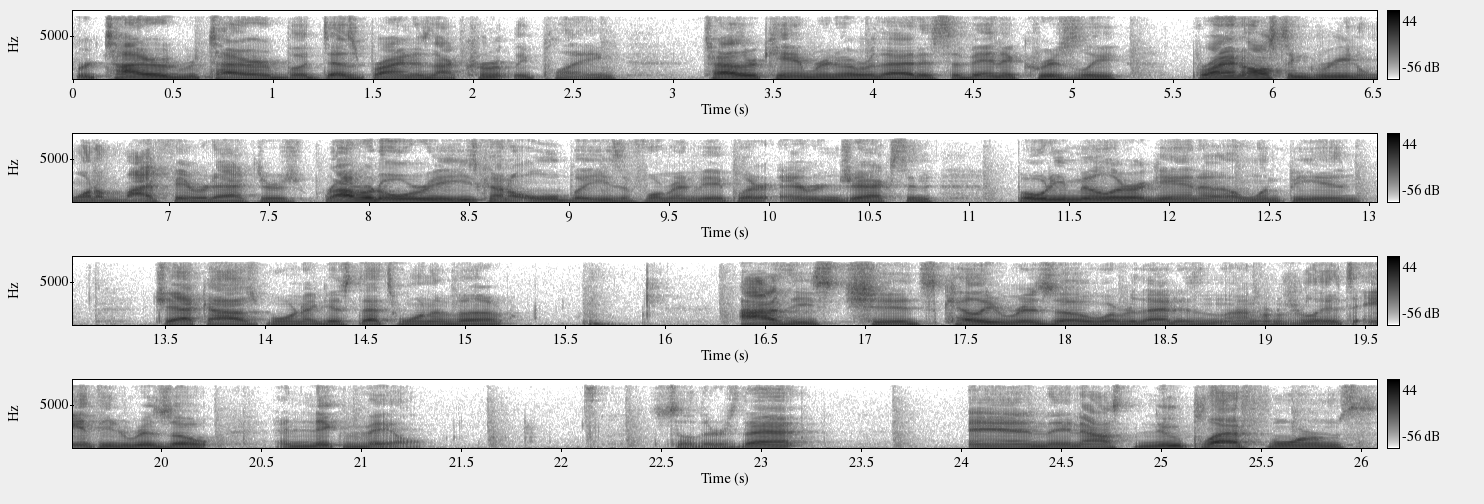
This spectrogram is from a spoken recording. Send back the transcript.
retired, retired, but Dez Bryant is not currently playing. Tyler Cameron, whoever that is, Savannah Chrisley, Brian Austin Green, one of my favorite actors. Robert Horry, he's kind of old, but he's a former NBA player. Erin Jackson, Bode Miller, again, an Olympian. Jack Osbourne, I guess that's one of uh, Ozzy's kids, Kelly Rizzo, whoever that is, I don't know if it's related to Anthony Rizzo, and Nick Viall. So there's that. And they announced new platforms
